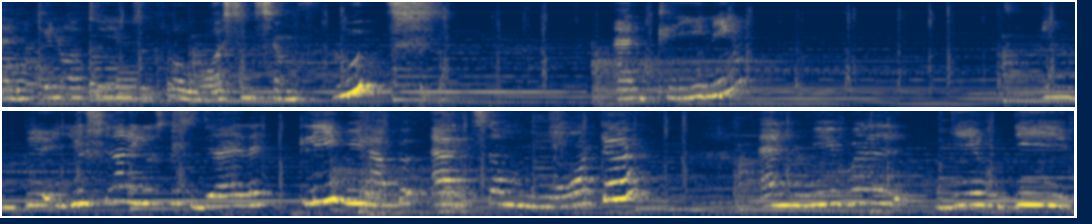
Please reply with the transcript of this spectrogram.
and we can also use it for washing some fruits and cleaning. You should not use this directly. We have to add some water and we will give the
